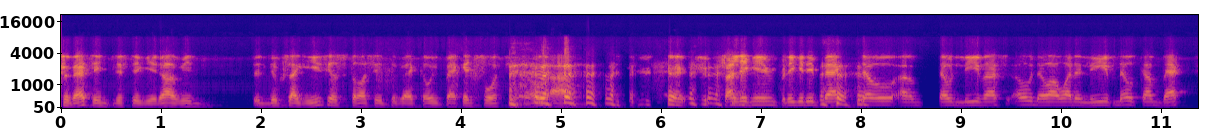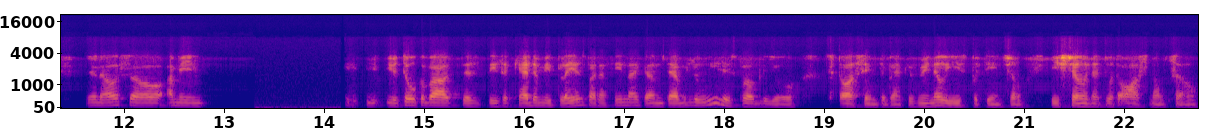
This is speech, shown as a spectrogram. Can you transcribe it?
so that's interesting. You know, I mean, it looks like he's your star centre back going back and forth. You know, um, selling him, bringing him back. No, um, don't leave us. Oh no, I want to leave. No, come back. You know, so I mean, you, you talk about this, these academy players, but I feel like um, David Luiz is probably your star centre back because we know his potential. He's shown it with Arsenal, so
